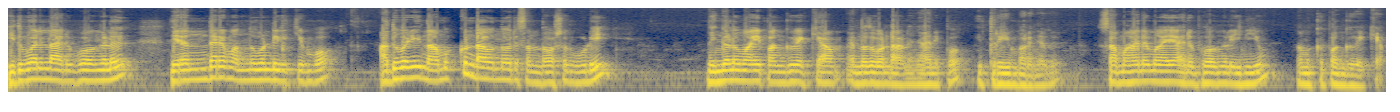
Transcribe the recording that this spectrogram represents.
ഇതുപോലുള്ള അനുഭവങ്ങൾ നിരന്തരം വന്നുകൊണ്ടിരിക്കുമ്പോൾ അതുവഴി നമുക്കുണ്ടാകുന്ന ഒരു സന്തോഷം കൂടി നിങ്ങളുമായി പങ്കുവെക്കാം എന്നതുകൊണ്ടാണ് ഞാനിപ്പോൾ ഇത്രയും പറഞ്ഞത്. സമാനമായ അനുഭവങ്ങൾ ഇനിയും നമുക്ക് പങ്കുവെക്കാം.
